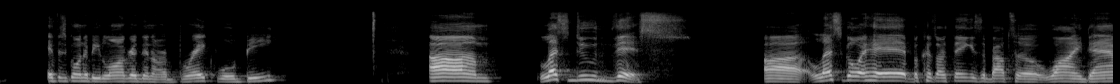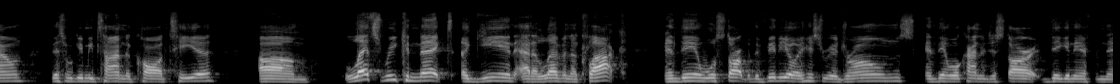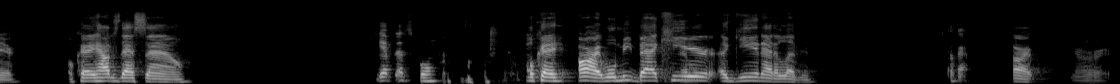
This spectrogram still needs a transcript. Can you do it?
if it's going to be longer than our break will be. Um, let's do this. Uh, let's go ahead because our thing is about to wind down. This will give me time to call Tia. Um, let's reconnect again at 11 o'clock, and then we'll start with the video of history of drones, and then we'll kind of just start digging in from there. Okay, how does that sound? Yep, that's cool. Okay, all right, we'll meet back here again at 11. Okay. All right. All right.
